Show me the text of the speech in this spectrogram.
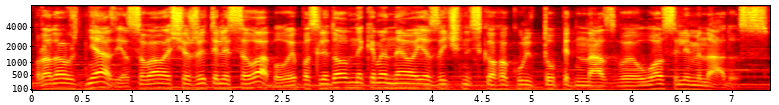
Впродовж дня з'ясувалося, що жителі села були послідовниками неоязичницького культу під назвою Лос Ілюмінадос.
